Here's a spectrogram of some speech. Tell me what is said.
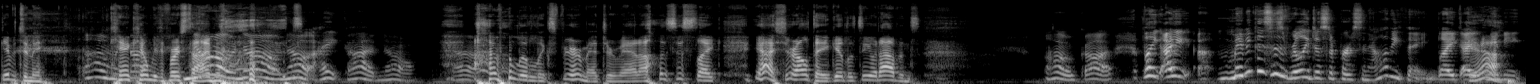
Give it to me. Oh Can't God. kill me the first time. No, no, no. I God, no. no. I'm a little experimenter, man. I was just like, yeah, sure, I'll take it. Let's see what happens. Oh god. Like I uh, maybe this is really just a personality thing. Like I yeah. maybe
